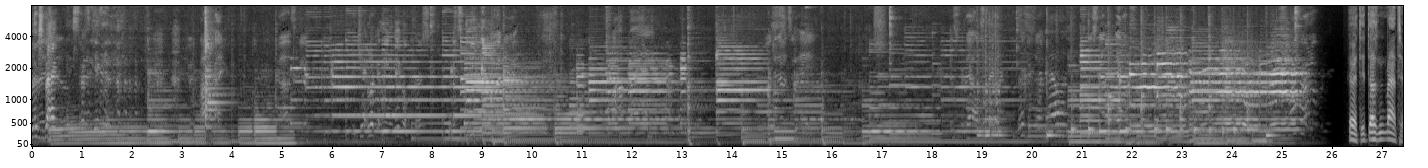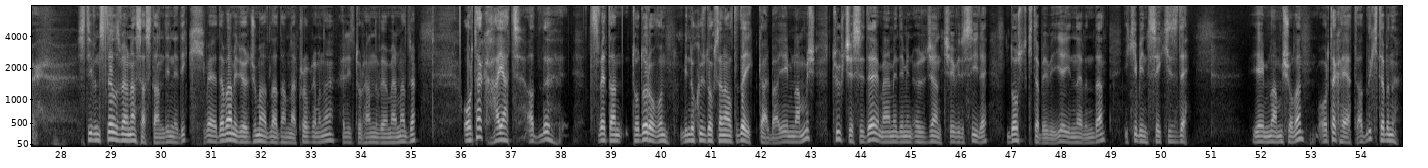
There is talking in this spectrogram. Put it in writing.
looks back and he starts giggling. Evet, It Doesn't Matter. Steven Stills ve Nasas'tan dinledik ve devam ediyoruz Cuma adlı adamlar programına Halil Turhanlı ve Ömer Madra. Ortak Hayat adlı Svetan Todorov'un 1996'da ilk galiba yayımlanmış. Türkçesi de Mehmet Emin Özcan çevirisiyle Dost Kitabevi yayınlarından 2008'de yayımlanmış olan Ortak Hayat adlı kitabını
